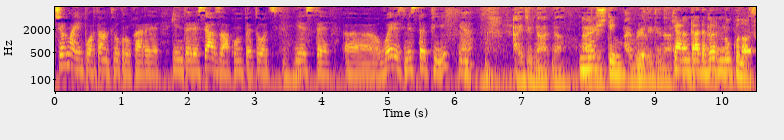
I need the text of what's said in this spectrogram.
cel mai important lucru care interesează acum pe toți, mm-hmm. este uh, where is Mr. P? Yeah? I do not know. Nu știu. I really do not Chiar într-adevăr nu cunosc.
